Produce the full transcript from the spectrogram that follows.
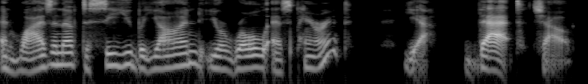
and wise enough to see you beyond your role as parent? Yeah, that child.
